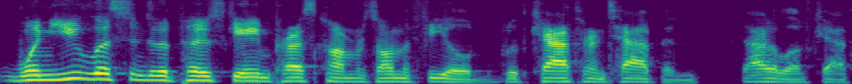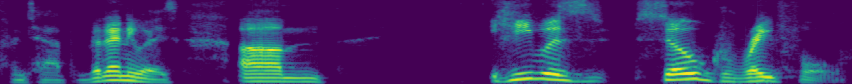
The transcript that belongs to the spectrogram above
When you listen to the post game press conference on the field with Kathryn Tappen, gotta love Kathryn Tappen. But anyways, um, he was so grateful.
